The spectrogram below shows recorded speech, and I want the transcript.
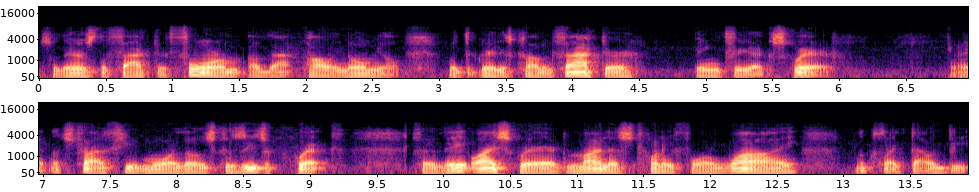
So there's the factored form of that polynomial, with the greatest common factor being 3x squared. Right, let's try a few more of those because these are quick. So we have 8y squared minus 24y looks like that would be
